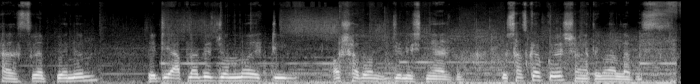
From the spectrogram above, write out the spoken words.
সাবস্ক্রাইব করে নিন। এটি আপনাদের জন্য একটি অসাধারণ জিনিস নিয়ে আসবে। তো সাবস্ক্রাইব করে সঙ্গে থাকবেন। আল্লাহ হাফিজ।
